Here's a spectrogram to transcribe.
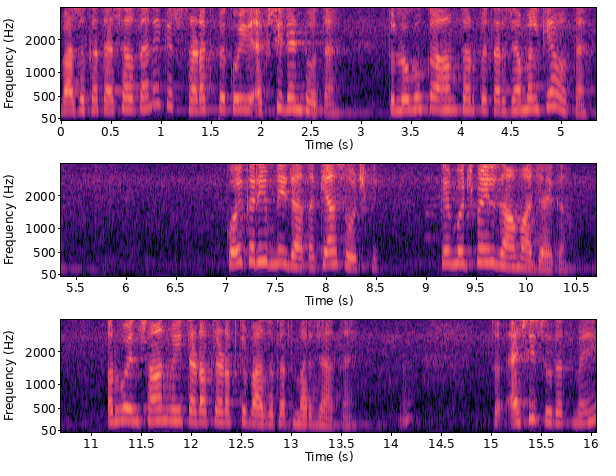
بعض اوقات ایسا ہوتا ہے نا کہ سڑک پہ کوئی ایکسیڈینٹ ہوتا ہے، تو لوگوں کا عام طور پہ طرز عمل کیا ہوتا ہے؟ کوئی قریب نہیں جاتا، کیا سوچ کے؟ کہ مجھ پہ الزام آ جائے گا۔ اور وہ انسان وہی تڑپ تڑپ کے بعض اوقات مر جاتا ہے۔ تو ایسی صورت میں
